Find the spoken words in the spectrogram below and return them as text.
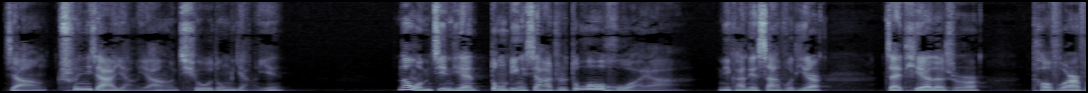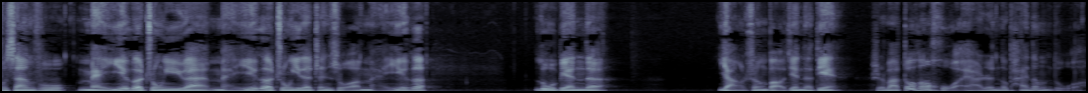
讲春夏养阳，秋冬养阴。那我们今天冬病夏治多火呀！你看那三伏贴在贴的时候，头伏、二伏、三伏，每一个中医院、每一个中医的诊所、每一个路边的养生保健的店，是吧？都很火呀，人都排那么多。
